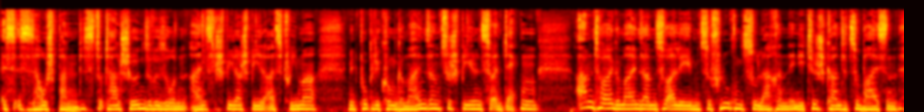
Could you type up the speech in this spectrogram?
es ist sauspannend. Es ist total schön, sowieso ein Einzelspielerspiel als Streamer mit Publikum gemeinsam zu spielen, zu entdecken, Abenteuer gemeinsam zu erleben, zu fluchen, zu lachen, in die Tischkante zu beißen,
